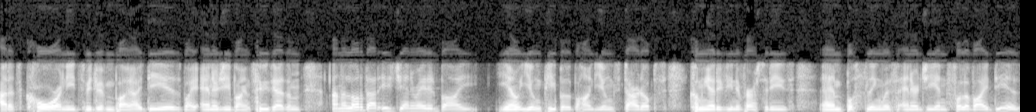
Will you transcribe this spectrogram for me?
at its core needs to be driven by ideas, by energy, by enthusiasm, and a lot of that is generated by you know, young people behind young startups coming out of universities, um, bustling with energy and full of ideas.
